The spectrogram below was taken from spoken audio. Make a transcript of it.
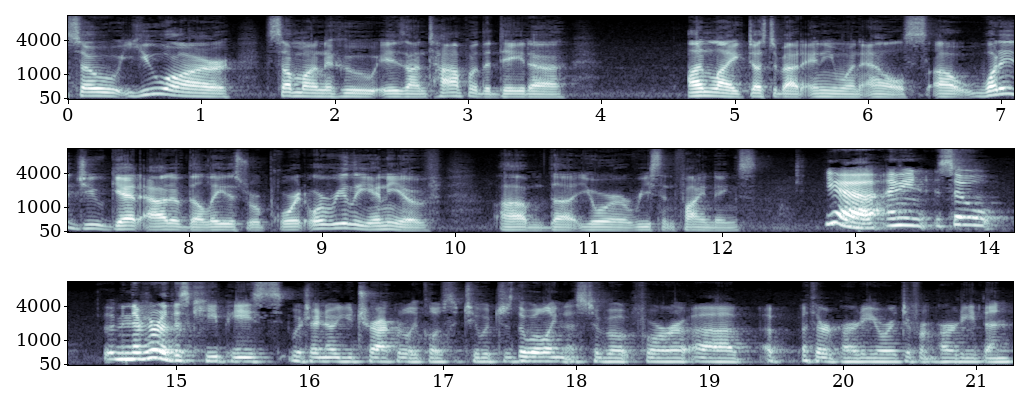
so you are someone who is on top of the data, unlike just about anyone else. Uh, what did you get out of the latest report, or really any of um, the your recent findings? Yeah, I mean, so I mean, there's sort of this key piece, which I know you track really closely too, which is the willingness to vote for uh, a, a, third party or a different party than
